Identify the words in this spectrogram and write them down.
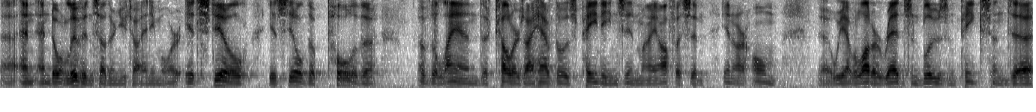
uh, and, and don't live in southern Utah anymore, it's still, it's still the pull of the, of the land, the colors. I have those paintings in my office and in our home. Uh, we have a lot of reds and blues and pinks, and, uh,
